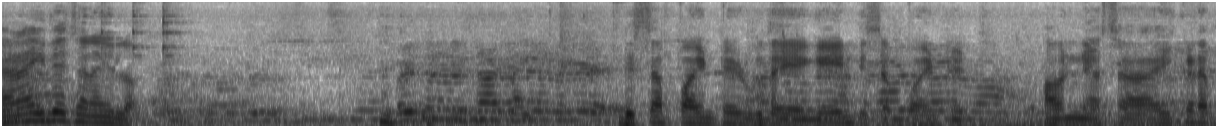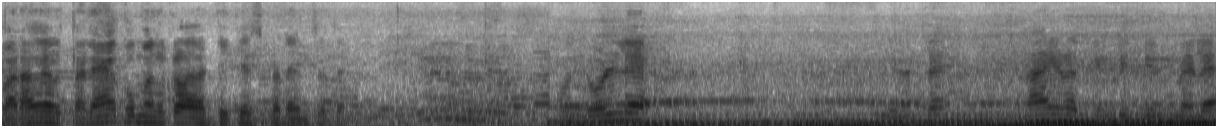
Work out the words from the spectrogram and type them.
ಚೆನ್ನಾಗಿದೆ ಚೆನ್ನಾಗಿಲ್ಲ. ಡಿಸಪಾಯಿಂಟೆಡ್ ಉದಯ್ ಅಗೇನ್ ಡಿಸಪಾಯಿಂಟೆಡ್ ಅವನ್ನ ಸ ಈ ಕಡೆ ಬರೋದೇ ತಲೆ ಹಾಕೋ ಮಲ್ಕೊಳ್ಳೋ ಟಿಕೆಟ್ಸ್ ಕಡೆ ಅನ್ಸುತ್ತೆ. ಒಂದು ಒಳ್ಳೆ ಏನಂತೆ? ಚೆನ್ನಾಗಿರೋ ತಿಂಡಿ ತಿಂದಮೇಲೆ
